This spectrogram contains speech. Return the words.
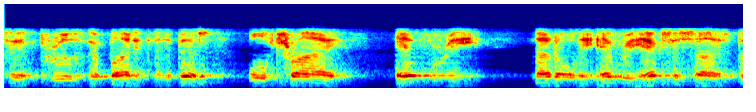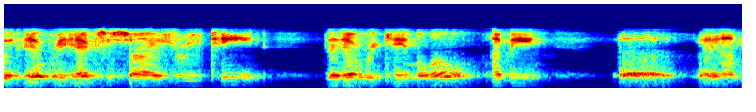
to improve their body to the best will try every not only every exercise but every exercise routine that ever came along. I mean, uh, and I'm,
